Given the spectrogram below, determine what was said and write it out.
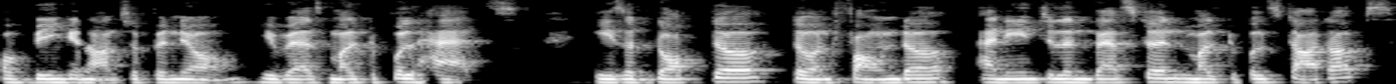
of being an entrepreneur. He wears multiple hats. He's a doctor turned founder, an angel investor in multiple startups,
